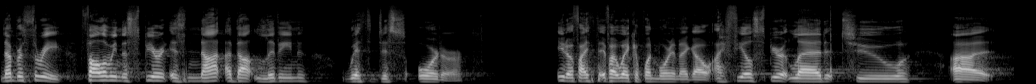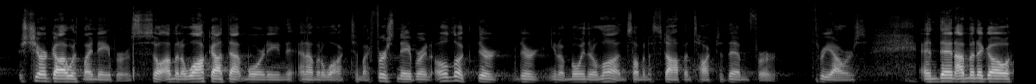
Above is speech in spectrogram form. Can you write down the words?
Number three, following the spirit is not about living with disorder. You know, if I, if I wake up one morning and I go, I feel spirit led to uh, share God with my neighbors. So I'm going to walk out that morning and I'm going to walk to my first neighbor and, oh, look, they're, they're you know, mowing their lawn. So I'm going to stop and talk to them for three hours. And then I'm gonna go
